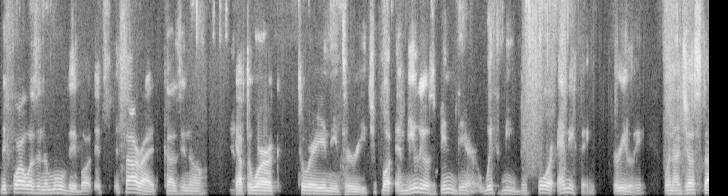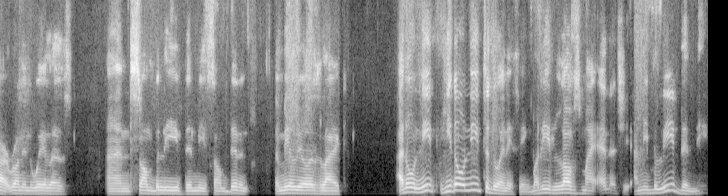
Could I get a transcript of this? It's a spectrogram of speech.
before I was in the movie? But it's it's all right, because you know, you have to work to where you need to reach. But Emilio's been there with me before anything, really. When I just start running Wailers and some believed in me, some didn't. Emilio is like, I don't need he don't need to do anything, but he loves my energy and he believed in me.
